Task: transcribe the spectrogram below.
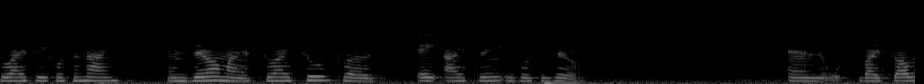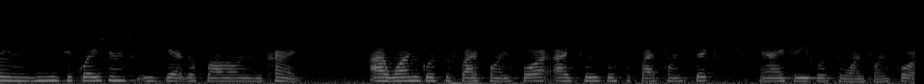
2i3 equals to 9 and 0 minus 2i2 plus 8i3 equals to 0 and by solving these equations we get the following currents I1 equals to 5.4, I2 equals to 5.6, and I3 equals to 1.4.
